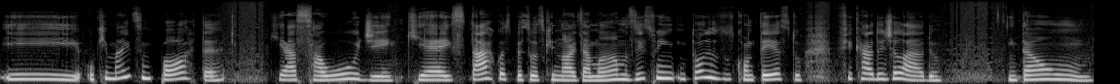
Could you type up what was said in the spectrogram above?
E o que mais importa, que é a saúde, que é estar com as pessoas que nós amamos, isso em, em todos os contextos, ficado de lado. Então,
